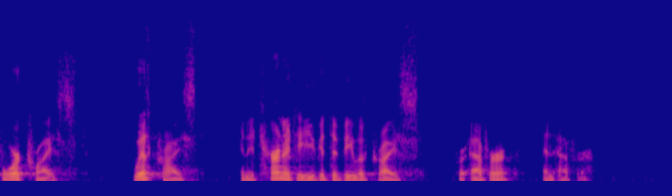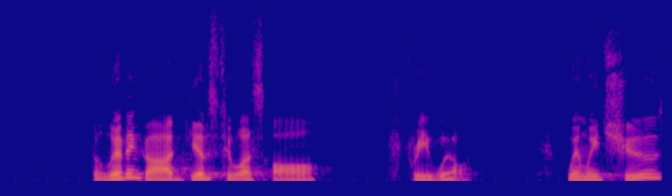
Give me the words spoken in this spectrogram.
for Christ, with Christ. In eternity, you get to be with Christ forever and ever. The living God gives to us all free will. When we choose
